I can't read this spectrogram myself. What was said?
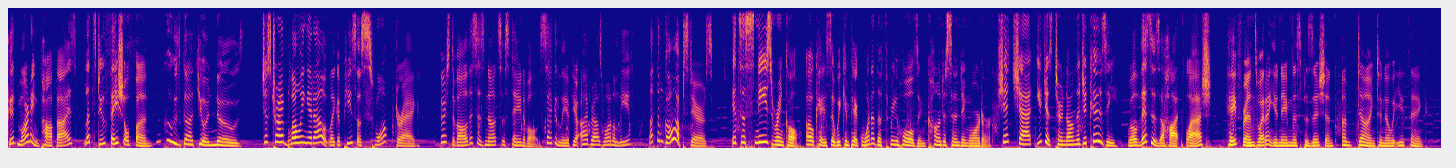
Good morning, Popeyes. Let's do facial fun. Who's got your nose? Just try blowing it out like a piece of swamp drag. First of all, this is not sustainable. Secondly, if your eyebrows want to leave, let them go upstairs. It's a sneeze wrinkle. Okay, so we can pick one of the three holes in condescending order. Shit chat, you just turned on the jacuzzi. Well, this is a hot flash. Hey friends, why don't you name this position? I'm dying to know what you think.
